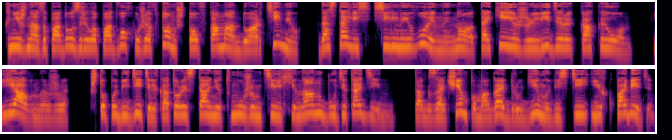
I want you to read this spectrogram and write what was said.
Княжна заподозрила подвох уже в том, что в команду Артемию достались сильные воины, но такие же лидеры, как и он. Явно же, что победитель, который станет мужем Тильхинан, будет один. Так зачем помогать другим и вести их к победе?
